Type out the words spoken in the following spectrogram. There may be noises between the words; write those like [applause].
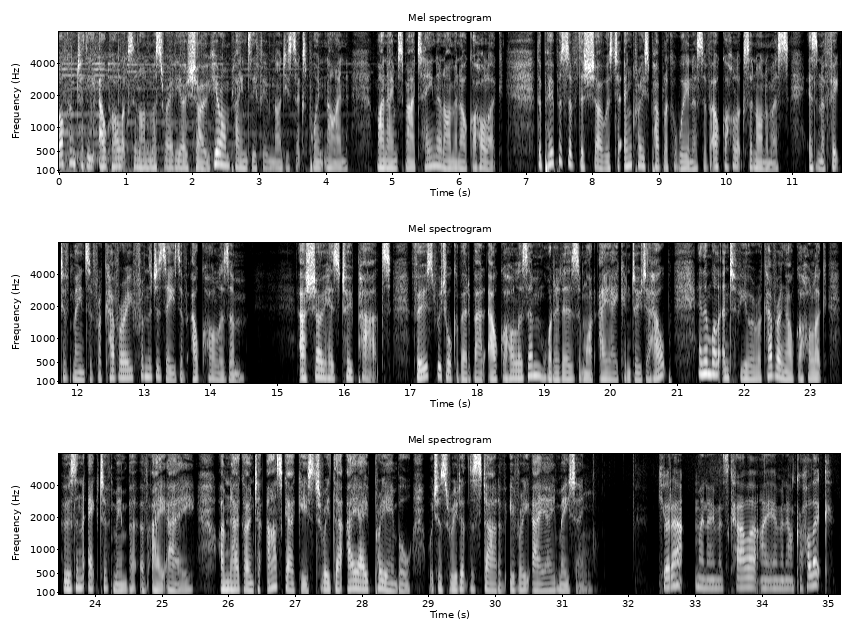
Welcome to the Alcoholics Anonymous radio show here on Plains FM 96.9. My name's Martine and I'm an alcoholic. The purpose of this show is to increase public awareness of Alcoholics Anonymous as an effective means of recovery from the disease of alcoholism. Our show has two parts. First, we talk a bit about alcoholism, what it is, and what AA can do to help, and then we'll interview a recovering alcoholic who is an active member of AA. I'm now going to ask our guest to read the AA preamble, which is read at the start of every AA meeting. Kia ora, my name is Carla. I am an alcoholic.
